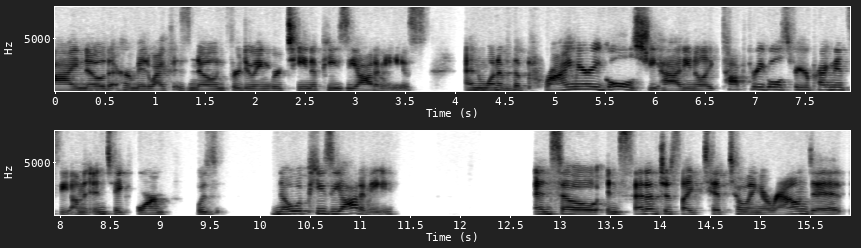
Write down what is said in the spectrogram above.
I know that her midwife is known for doing routine episiotomies. And one of the primary goals she had, you know, like top three goals for your pregnancy on the intake form was no episiotomy. And so instead of just like tiptoeing around it,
